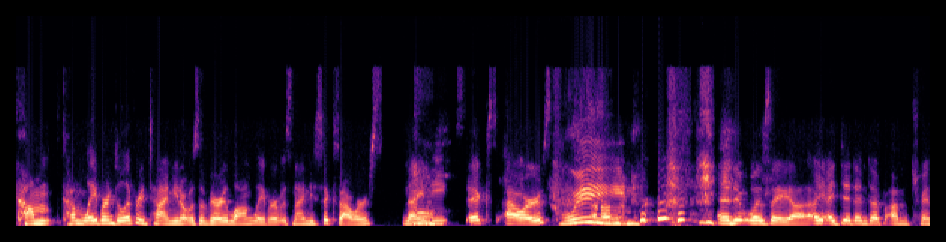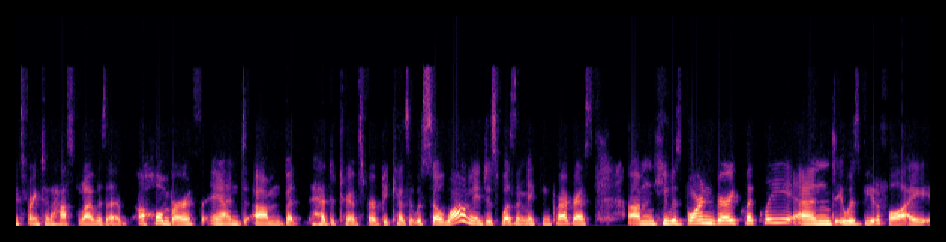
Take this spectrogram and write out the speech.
come come labor and delivery time, you know, it was a very long labor. It was 96 hours. 96 oh, hours. Queen. Um, and it was a. Uh, I, I did end up um, transferring to the hospital. I was a, a home birth and, um, but had to transfer because it was so long. I just wasn't making progress. Um, he was born very quickly and it was beautiful. I,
